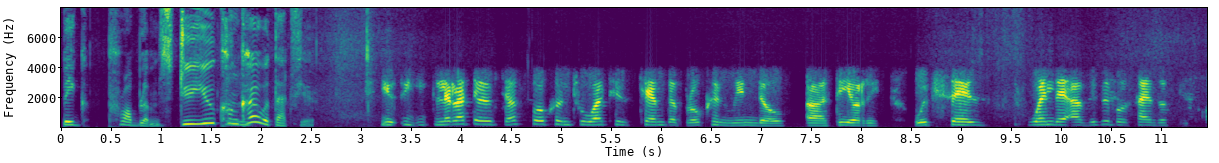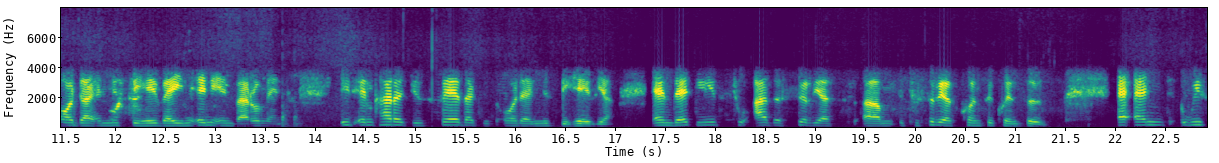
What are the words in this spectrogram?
big problems. Do you concur with that view? You, you, Lerato has just spoken to what is termed the broken window uh, theory, which says when there are visible signs of disorder and misbehavior in any environment, it encourages further disorder and misbehavior, and that leads to other serious um, to serious consequences. And we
